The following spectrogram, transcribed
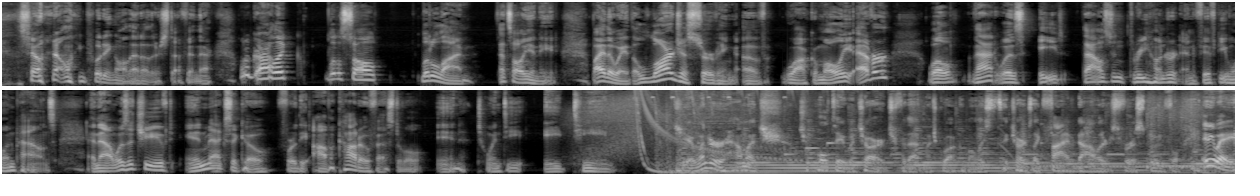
so I don't like putting all that other stuff in there. A little garlic, a little salt, little lime. That's all you need. By the way, the largest serving of guacamole ever, well, that was 8,351 pounds. And that was achieved in Mexico for the Avocado Festival in 2018. Gee, I wonder how much Chipotle would charge for that much guacamole since they charge like $5 for a spoonful. Anyway,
